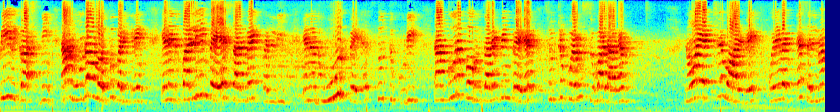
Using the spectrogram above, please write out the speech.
பி. விகாஸ்னி நான் மூன்றாம் வகுப்பு படிக்கிறேன். எனது பள்ளியின் பெயர் சர்வே பள்ளி எனது ஊர் பெயர் தூத்துக்குடி. நான் கூறப்போகும் தலைப்பின் பெயர் சுற்றுப்புறம் சுகாதாரம். நோயற்ற வாழ்வே குறைவற்ற செல்வம்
